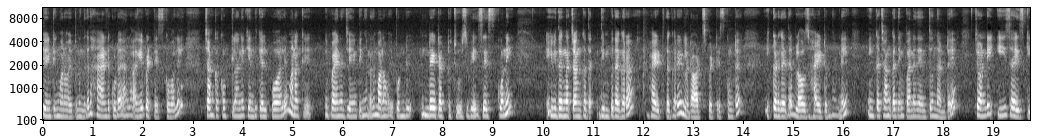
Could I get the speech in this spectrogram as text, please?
జెయింటింగ్ మన వైపు ఉంది కదా హ్యాండ్ కూడా అలాగే పెట్టేసుకోవాలి. చంక కుట్లని కిందికి వెళ్ళిపోవాలి. మనకి ఈ పైన జెయింటింగ్ అనేది మన వైపు ఉండి ఉండేటట్టు చూసి వేసేసుకొని ఈ విధంగా చంక దింపు దగ్గర హైట్ దగ్గర ఇలా డాట్స్ పెట్టేసుకుంటే ఇక్కడికైతే బ్లౌజ్ హైట్ ఉందండి. ఇంకా చంకదింపు అనేది ఎంత ఉందంటే చూడండి ఈ సైజ్కి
